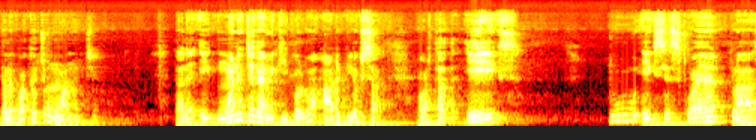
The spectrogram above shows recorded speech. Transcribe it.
তাহলে কত হচ্ছে? ওয়ান হচ্ছে। তাহলে এই ওয়ানের জায়গায় আমি কি করব? আট বিয়োগ সাত। অর্থাৎ X two X square plus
